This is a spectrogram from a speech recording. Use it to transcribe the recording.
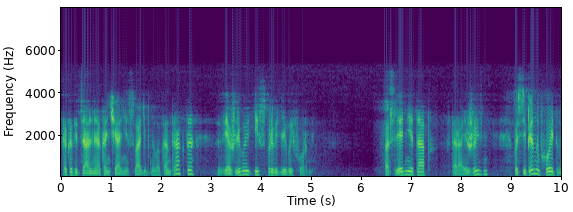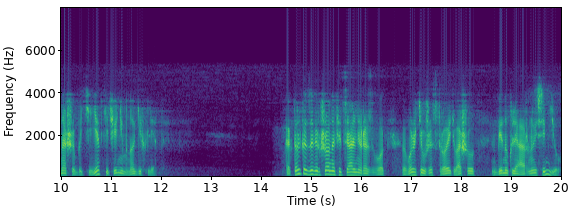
как официальное окончание свадебного контракта в вежливой и справедливой форме. Последний этап, вторая жизнь, постепенно входит в наше бытие в течение многих лет. Как только завершен официальный развод, вы можете уже строить вашу бинуклеарную семью.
